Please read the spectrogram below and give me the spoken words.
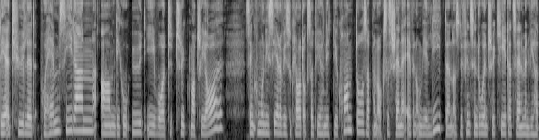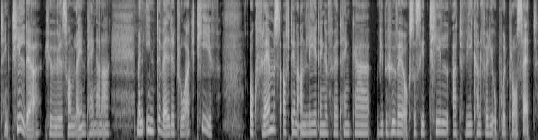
det är tydligt på hemsidan, um, det går ut i vårt tryckmaterial. Sen kommunicerar vi såklart också att vi har 90 konto så att man också känner, även om vi är liten, alltså det finns ändå en trygghet att säga, men vi har tänkt till det, hur vi vill samla in pengarna. Men inte väldigt proaktiv. Och främst av den anledningen för att tänka, vi behöver ju också se till att vi kan följa upp på ett bra sätt.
